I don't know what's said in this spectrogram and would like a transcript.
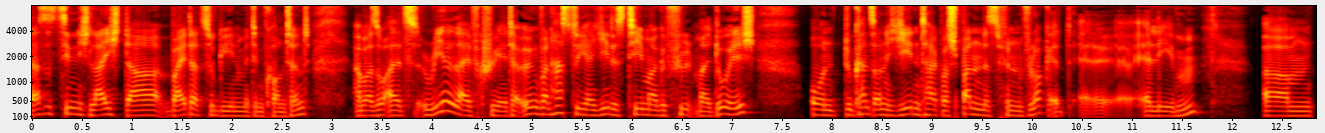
Das ist ziemlich leicht, da weiterzugehen mit dem Content. Aber so als Real-Life-Creator, irgendwann hast du ja jedes Thema gefühlt mal durch. Und du kannst auch nicht jeden Tag was Spannendes für einen Vlog er äh, erleben. Ähm,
